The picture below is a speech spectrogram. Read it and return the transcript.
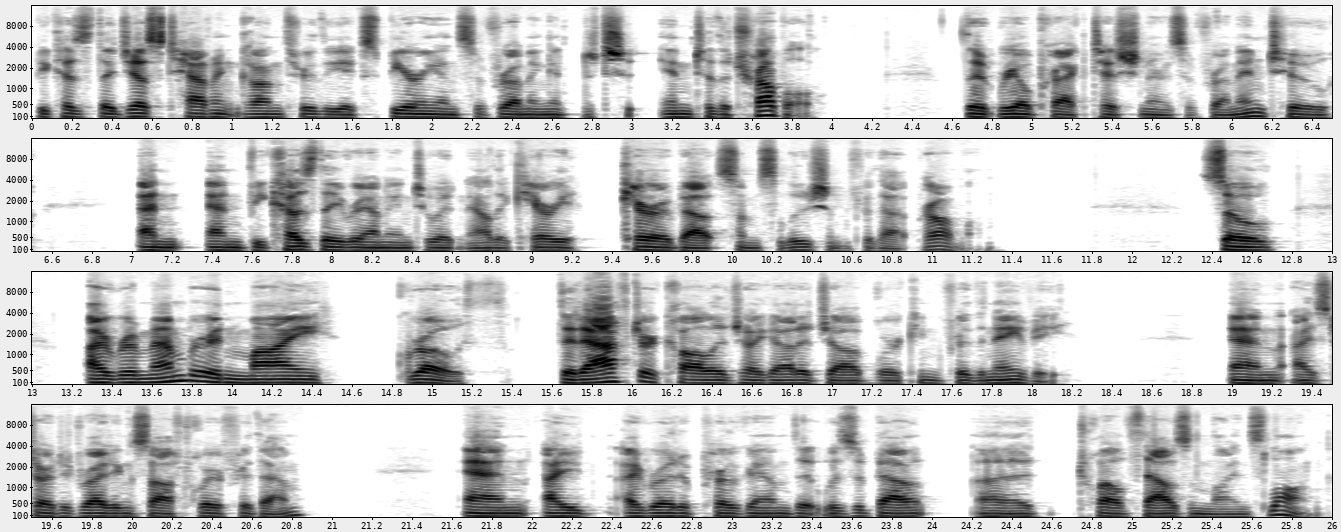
because they just haven't gone through the experience of running into, into the trouble that real practitioners have run into. And, and because they ran into it, now they carry, care about some solution for that problem. So I remember in my growth that after college, I got a job working for the Navy and I started writing software for them. And I, I wrote a program that was about uh, 12,000 lines long.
